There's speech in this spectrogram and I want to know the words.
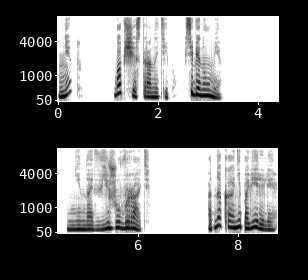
«Нет, вообще странный тип, себе на уме». Ненавижу врать. Однако они поверили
